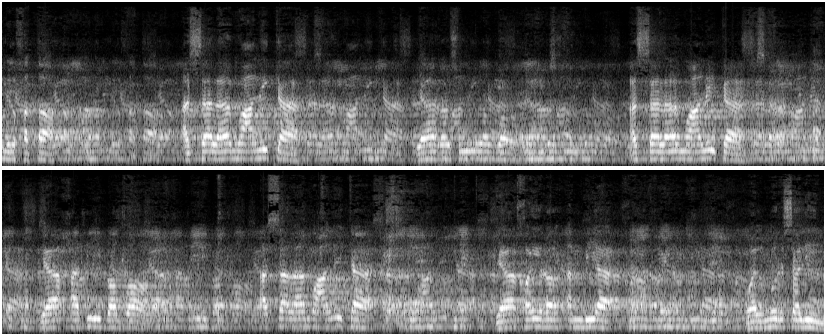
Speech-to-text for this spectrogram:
bin Khattab. Assalamu alayka Ya Rasulullah. Assalamu alayka Ya Habib Allah Assalamu alayka Ya khairal anbiya. Wal mursalin.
